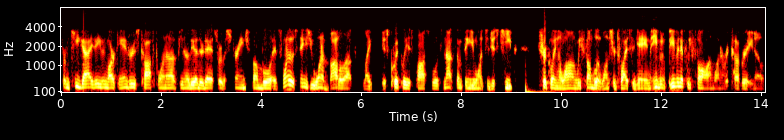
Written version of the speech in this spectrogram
from key guys. Even Mark Andrews coughed one up. You know the other day. It's sort of a strange fumble. It's one of those things you want to bottle up like as quickly as possible. It's not something you want to just keep trickling along. We fumble it once or twice a game. Even even if we fall and want to recover it, you know,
